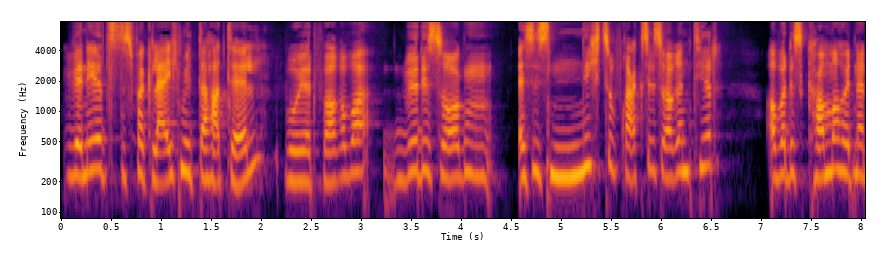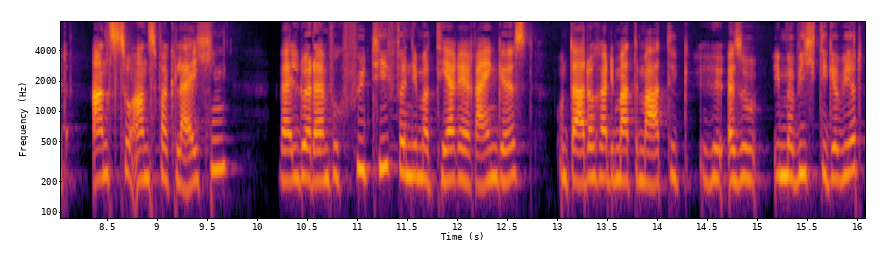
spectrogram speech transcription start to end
Wenn ich jetzt das vergleiche mit der HTL, wo ich halt vorher war, würde ich sagen, es ist nicht so praxisorientiert, aber das kann man halt nicht eins zu eins vergleichen, weil du halt einfach viel tiefer in die Materie reingehst und dadurch auch die Mathematik also immer wichtiger wird.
